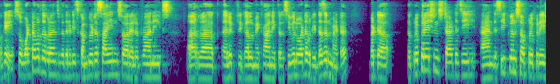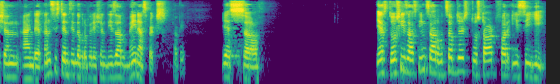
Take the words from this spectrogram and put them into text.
Okay so whatever the branch whether it is computer science or electronics or uh, electrical mechanical civil whatever it doesn't matter. But uh, the preparation strategy and the sequence of preparation and consistency in the preparation these are main aspects. Okay? Yes uh, Yes, Joshi is asking, sir, which subjects to start for ECE?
